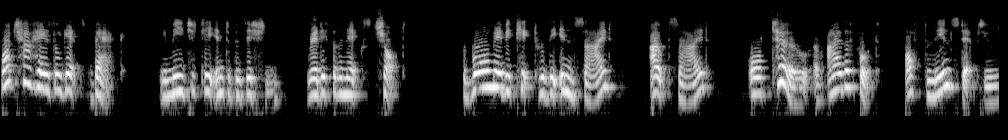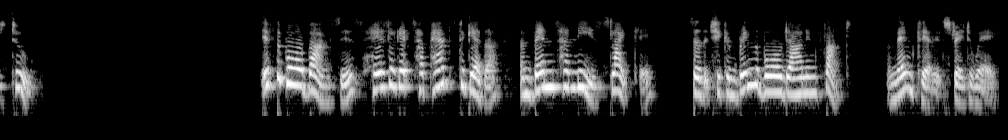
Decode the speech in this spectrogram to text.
Watch how Hazel gets back, immediately into position, ready for the next shot. The ball may be kicked with the inside, outside, or toe of either foot, often the instep's used too. If the ball bounces, Hazel gets her pads together and bends her knees slightly so that she can bring the ball down in front and then clear it straight away.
